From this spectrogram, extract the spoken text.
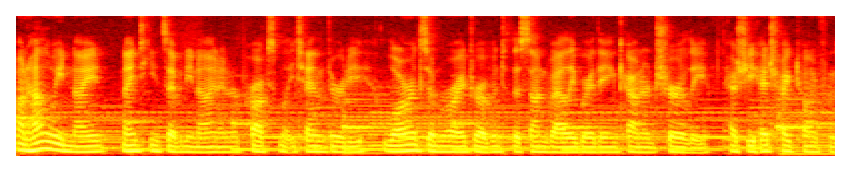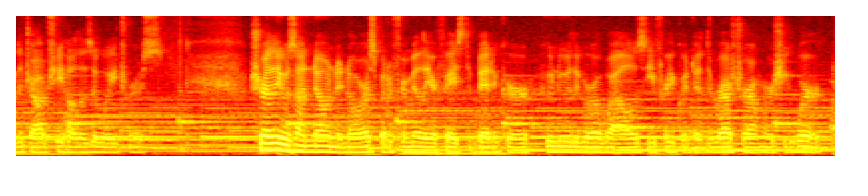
On Halloween night, 1979, at approximately 10:30, Lawrence and Roy drove into the Sun Valley where they encountered Shirley as she hitchhiked home from the job she held as a waitress. Shirley was unknown to Norris, but a familiar face to Bittaker, who knew the girl well as he frequented the restaurant where she worked.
